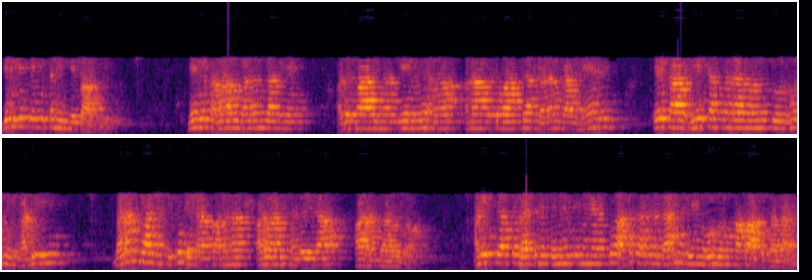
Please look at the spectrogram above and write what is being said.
දෙන්නේ එකතන ඉන්න පාපිය මේක සමහරු ගණන් ගන්නේ අද කාලේ නම් එහෙම අනාගත වාක්‍යයක් ගණන් ගන්නේ නෑනේ ඒ කාල මේකත් වඩා මිනිස්සු නෝනින් අඩුයිනේ ගණන් ගන්න පිට දෙනා පමණ අර වගේ සංවේදනා ආරක්ෂා වෙනවා අනිත්‍යත්ව රැඳෙන තෙමෙන තෙමෙන නැත්නම් අතට අතට ගන්න දෙන ඕනම කපාපු කරගන්න.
